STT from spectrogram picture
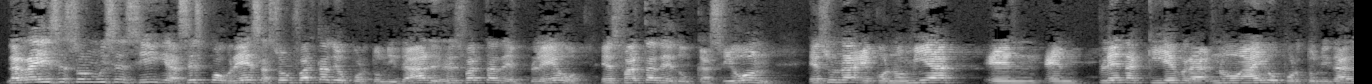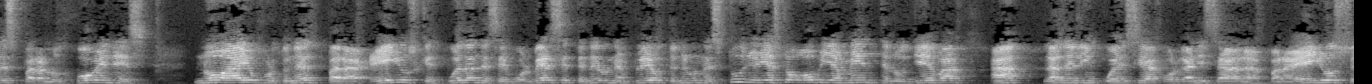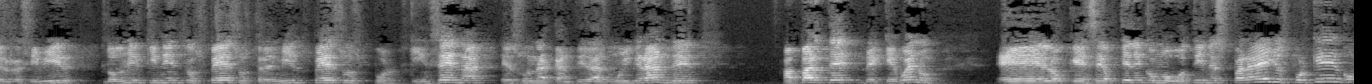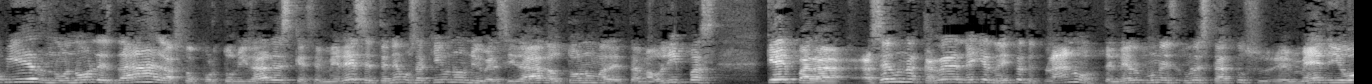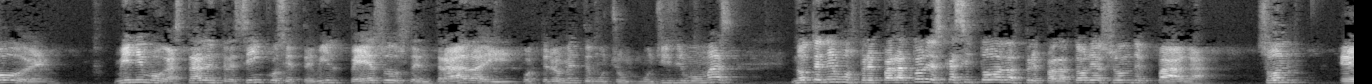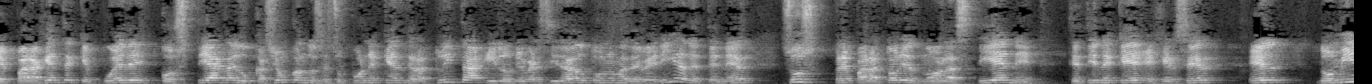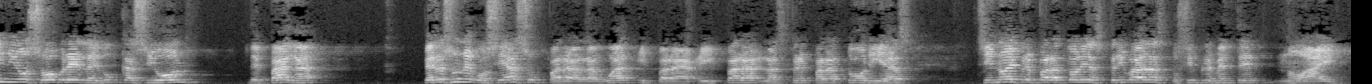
Las raíces son muy sencillas, es pobreza, son falta de oportunidades, es falta de empleo, es falta de educación, es una economía en, en, plena quiebra, no hay oportunidades para los jóvenes, no hay oportunidades para ellos que puedan desenvolverse, tener un empleo, tener un estudio y esto obviamente los lleva a la delincuencia organizada. Para ellos el recibir 2.500 pesos, 3.000 pesos por quincena es una cantidad muy grande. Aparte de que, bueno, eh, lo que se obtiene como botines para ellos, ¿por qué el gobierno no les da las oportunidades que se merecen? Tenemos aquí una universidad autónoma de Tamaulipas que para hacer una carrera en ella necesita de plano tener un estatus eh, medio, eh, mínimo gastar entre 5 o 7 mil pesos de entrada y posteriormente mucho, muchísimo más. No tenemos preparatorias, casi todas las preparatorias son de paga, son eh, para gente que puede costear la educación cuando se supone que es gratuita y la Universidad Autónoma debería de tener sus preparatorias, no las tiene se tiene que ejercer el dominio sobre la educación de paga, pero es un negociazo para la UAT y para, y para las preparatorias. Si no hay preparatorias privadas, pues simplemente no hay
